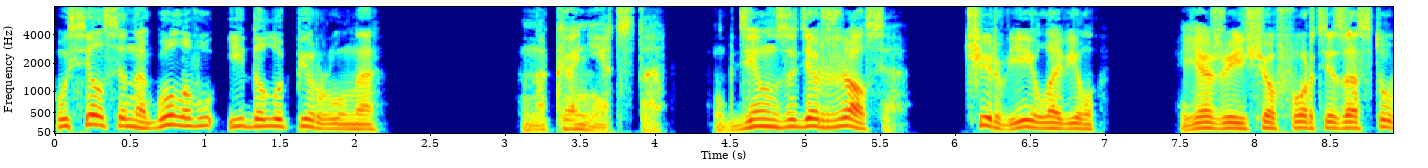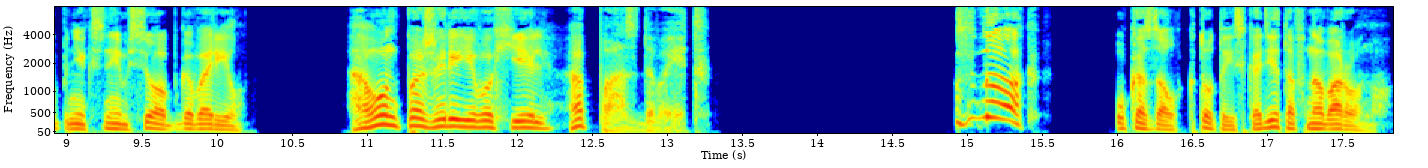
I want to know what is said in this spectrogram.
уселся на голову идолу Перуна. Наконец-то! Где он задержался? Червей ловил. Я же еще в форте заступник с ним все обговорил. А он, пожри его хель, опаздывает. «Знак!» — указал кто-то из кадетов на ворону.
